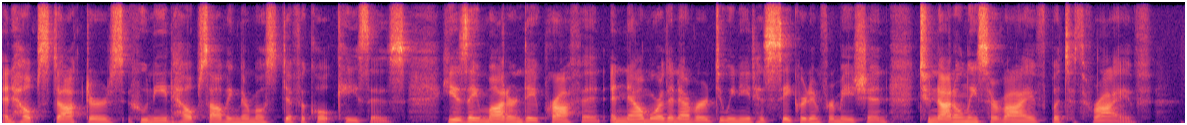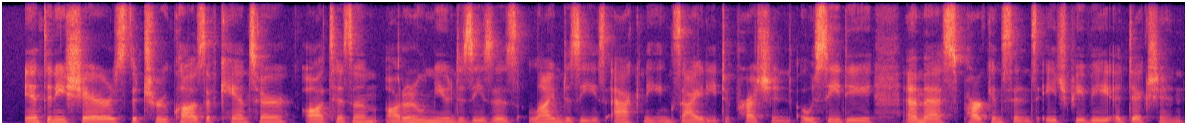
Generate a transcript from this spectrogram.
and helps doctors who need help solving their most difficult cases. He is a modern day prophet, and now more than ever do we need his sacred information to not only survive, but to thrive. Anthony shares the true cause of cancer, autism, autoimmune diseases, Lyme disease, acne, anxiety, depression, OCD, MS, Parkinson's, HPV, addiction.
